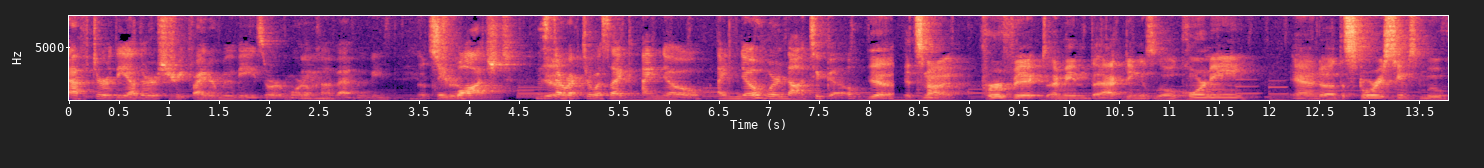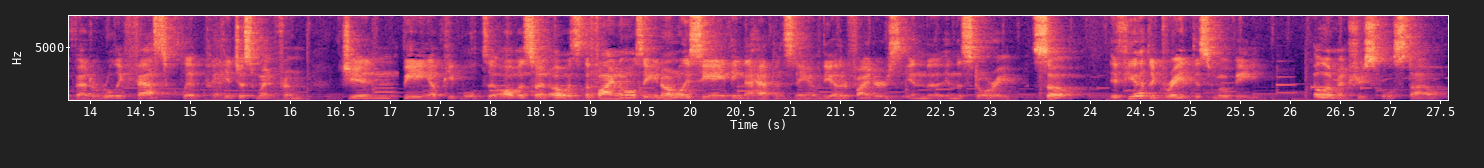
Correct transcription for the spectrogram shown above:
after the other Street Fighter movies or Mortal mm. Kombat movies. That's they true. watched. This Yeah. director was like, I know, I know where not to go. Yeah, it's not perfect. I mean, the acting is a little corny, and uh, the story seems to move at a really fast clip. Like, it just went from Jin beating up people to all of a sudden, oh, it's the finals, and you don't really see anything that happens to any of the other fighters in the in the story. So, if you had to grade this movie elementary school style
